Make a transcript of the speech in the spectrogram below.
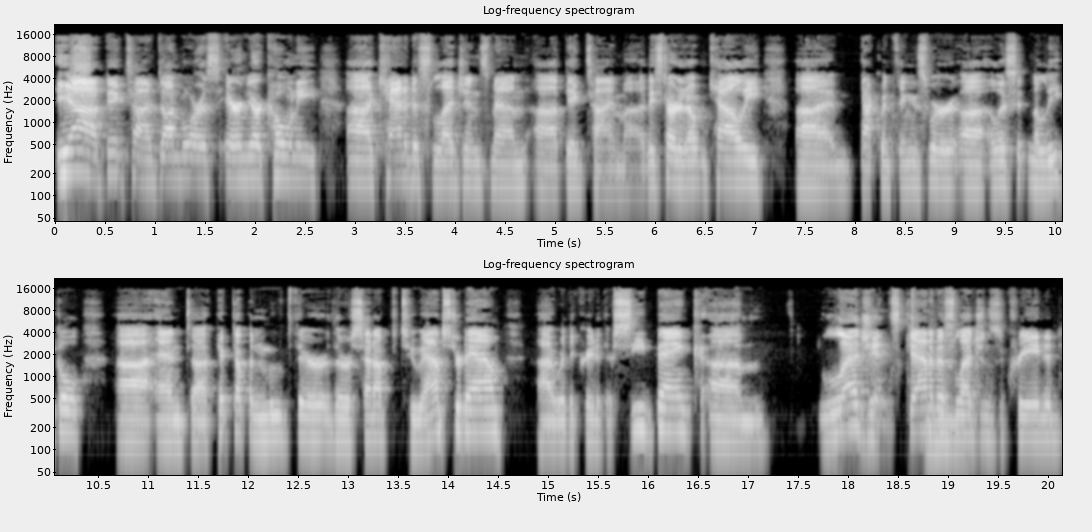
Yeah, big time. Don Morris, Aaron Yarkoni, uh, cannabis legends, man, uh, big time. Uh, they started out in Cali um, back when things were uh, illicit and illegal, uh, and uh, picked up and moved their their setup to Amsterdam, where they created their seed bank. Um, legends, cannabis mm. legends have created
